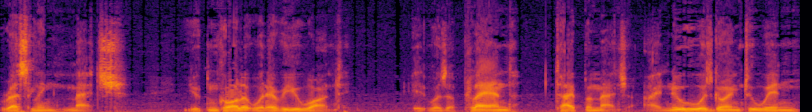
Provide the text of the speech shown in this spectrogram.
wrestling match. You can call it whatever you want. It was a planned type of match. I knew who was going to win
